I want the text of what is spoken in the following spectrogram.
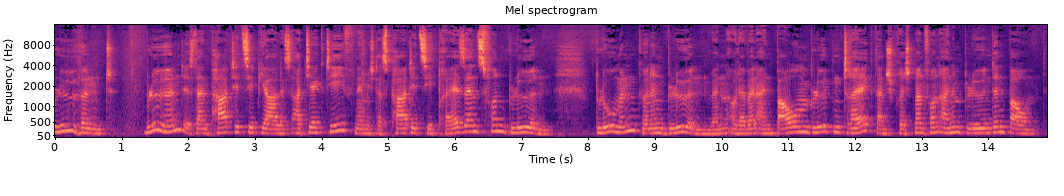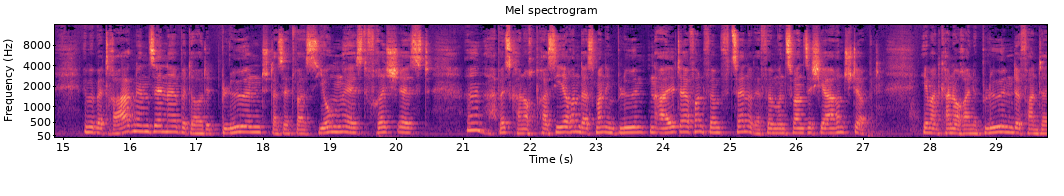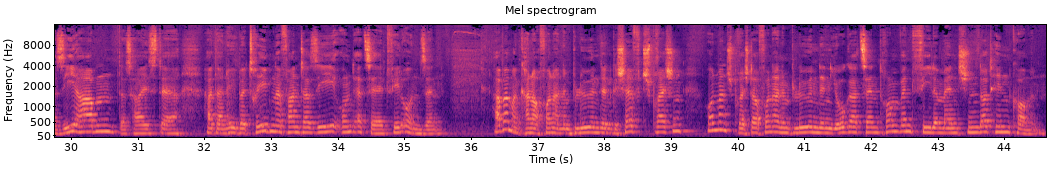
blühend. Blühend ist ein partizipiales Adjektiv, nämlich das Partizip Präsens von blühen. Blumen können blühen, wenn, oder wenn ein Baum Blüten trägt, dann spricht man von einem blühenden Baum. Im übertragenen Sinne bedeutet blühend, dass etwas jung ist, frisch ist, aber es kann auch passieren, dass man im blühenden Alter von 15 oder 25 Jahren stirbt. Jemand kann auch eine blühende Fantasie haben, das heißt, er hat eine übertriebene Fantasie und erzählt viel Unsinn. Aber man kann auch von einem blühenden Geschäft sprechen und man spricht auch von einem blühenden Yoga-Zentrum, wenn viele Menschen dorthin kommen.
